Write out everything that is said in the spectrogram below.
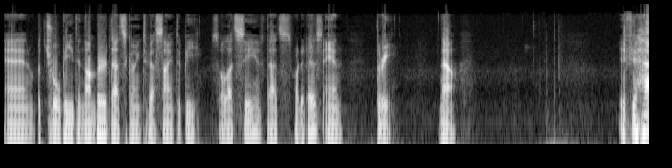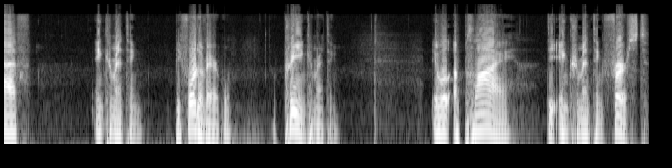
and which will be the number that's going to be assigned to b. So let's see if that's what it is and 3. Now if you have incrementing before the variable, pre-incrementing, it will apply the incrementing first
